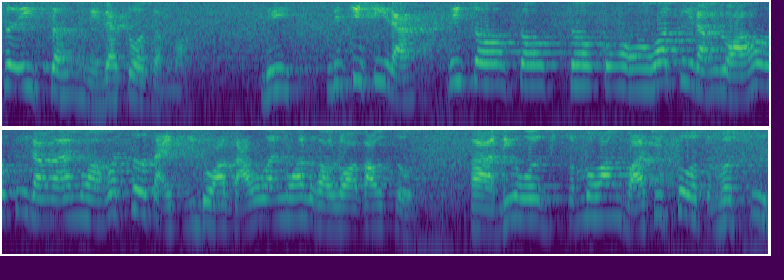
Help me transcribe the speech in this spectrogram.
这一生你在做什么？你你这世人，你说说说讲我对人偌好，对人安怎，我做代志偌高，安怎就搞偌高做啊？你我什么方法去做什么事？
